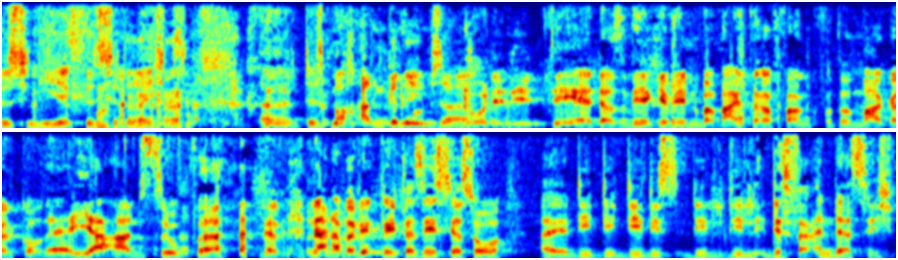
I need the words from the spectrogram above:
Küsschen hier, Küsschen rechts. äh, das mag angenehm sein. Nur die Idee, dass wir gewinnen beim Eintracht Frankfurt und Magath kommt, hey, ja, super. Nein, aber wirklich, das ist ja so, äh, die, die, die, die, die, das verändert sich.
